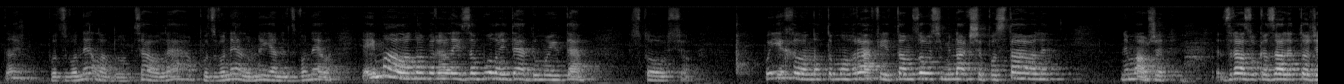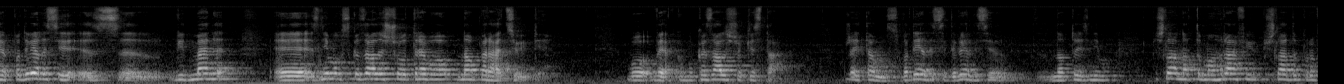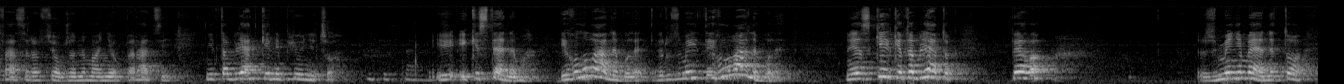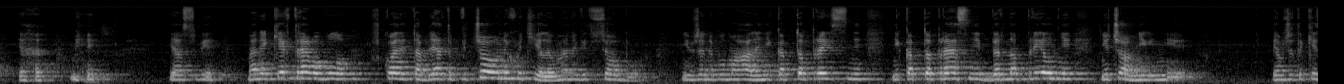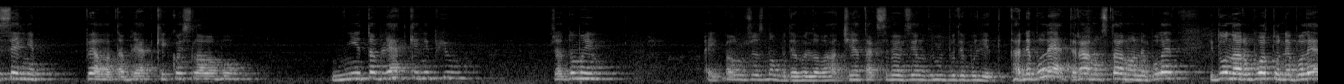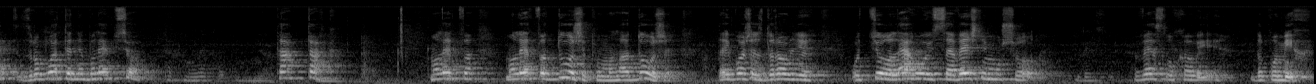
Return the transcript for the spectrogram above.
Та й подзвонила до отця Олега, подзвонила, ну я не дзвонила. Я й мала номер, але й забула, йде, думаю, йде з того всього. Поїхала на томографію, там зовсім інакше поставили. Нема вже. Зразу казали теж, як подивилися е, е, від мене, е, знімок сказали, що треба на операцію йти. Бо, вирку, бо казали, що киста. Вже й там сходилися, дивилися на той знімок. Пішла на томографію, пішла до професора, все, вже немає ні операції, ні таблетки не п'ю, нічого. І, і кисти нема. І голова не болить. Ви розумієте, і голова не болить. Ну я скільки таблеток пила, жмені мене, то я, я собі. В мене яких треба було в школі таблеток, від чого не хотіли, у мене від всього було. Мені вже не допомагали ні каптоприс, ні, ні каптопрес, ні бернаприл, ні нічого. Ні, ні. Я вже такі сильні пила таблетки, якось слава Богу. Ні таблетки не п'ю. Вже думаю, а й певно вже знов буде голова. Чи я так себе взяла, думаю, буде боліти. Та не болить, рано встану, не болить, іду на роботу, не болить, з роботи не болить, все. Так, так. Молитва, молитва дуже допомогла, дуже. Дай Боже здоров'я отцю Олегу і Всевишньому, що вислухав і допоміг.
